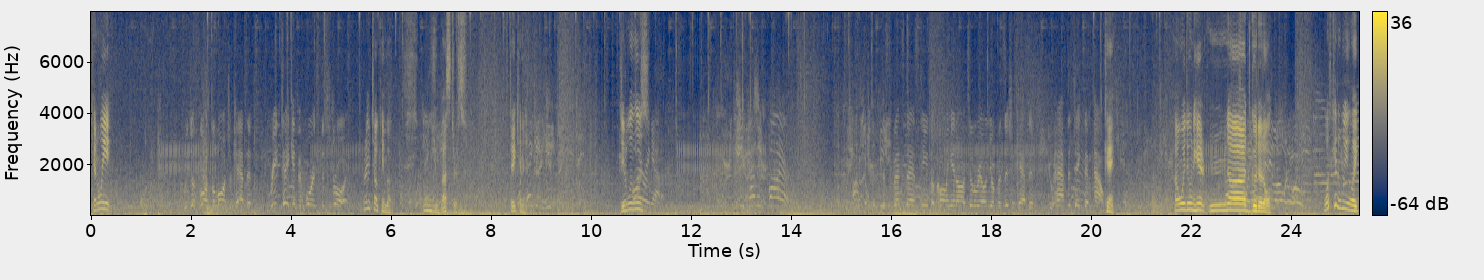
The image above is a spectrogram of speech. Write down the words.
Can we? We just lost the launcher, Captain. Retake it before it's destroyed. What are you talking about? Ooh, you bastards! I've it. Did we lose? Firing at us. Incoming fire. Hostile The defeated. Spetsnaz teams are calling in artillery on your position, Captain. You have to take them out. Okay. How are we doing here? Not good at all. What can we like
